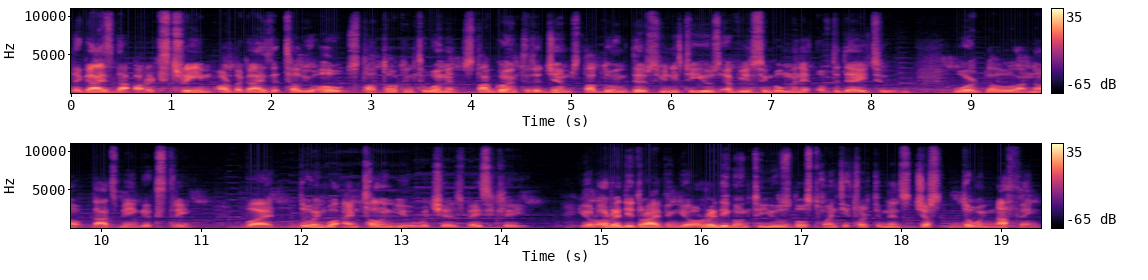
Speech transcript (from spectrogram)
the guys that are extreme are the guys that tell you oh stop talking to women. Stop going to the gym. Stop doing this. You need to use every single minute of the day to work blah blah blah. No that's being extreme. But doing what i'm telling you which is basically you're already driving. You're already going to use those 20 30 minutes just doing nothing.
